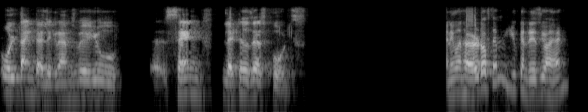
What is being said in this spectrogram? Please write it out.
old time telegrams where you uh, send letters as codes. Anyone heard of them? You can raise your hand.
